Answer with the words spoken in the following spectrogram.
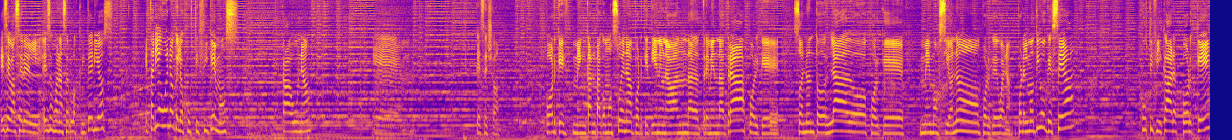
Ese va a ser el, esos van a ser los criterios. Estaría bueno que lo justifiquemos cada uno. Eh, qué sé yo. Porque me encanta cómo suena, porque tiene una banda tremenda atrás, porque sonó en todos lados, porque me emocionó, porque bueno, por el motivo que sea, justificar por qué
